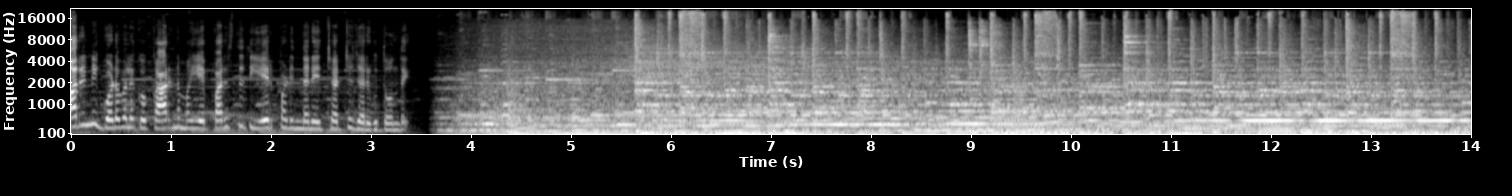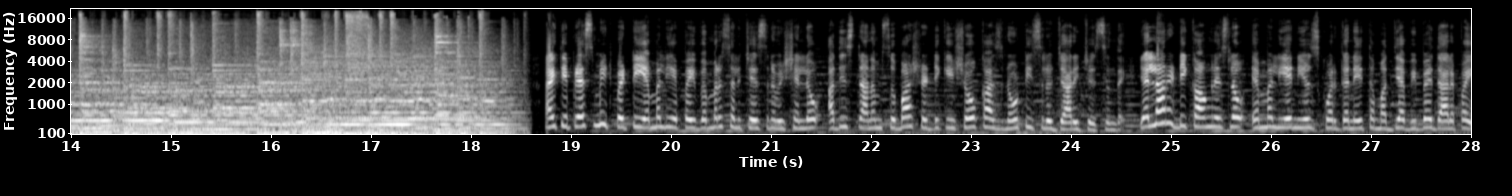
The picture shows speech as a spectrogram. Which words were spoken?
మరిన్ని గొడవలకు కారణమయ్యే పరిస్థితి ఏర్పడిందనే చర్చ జరుగుతోంది. ప్రెస్ మీట్ పెట్టి ఎమ్మెల్యేపై విమర్శలు చేసిన విషయంలో అధిష్టానం సుభాష్ రెడ్డికి షోకాజ్ నోటీసులు జారీ చేసింది. ఎల్లారెడ్డి కాంగ్రెస్లో ఎమ్మెల్యే నియోజకవర్గ నేత మధ్య విభేదాలపై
